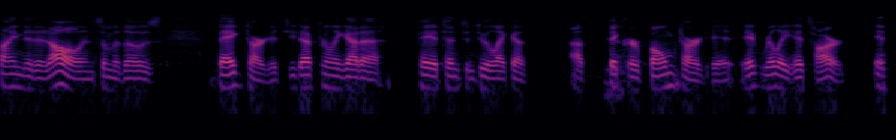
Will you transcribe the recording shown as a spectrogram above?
find it at all in some of those bag targets. You definitely got to pay attention to like a a thicker foam target, it really hits hard. It's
